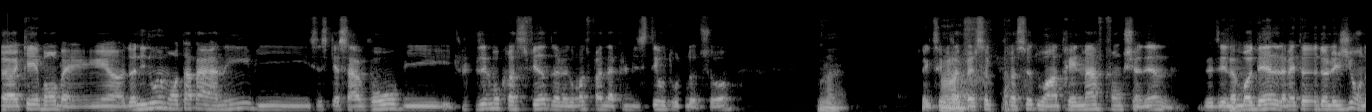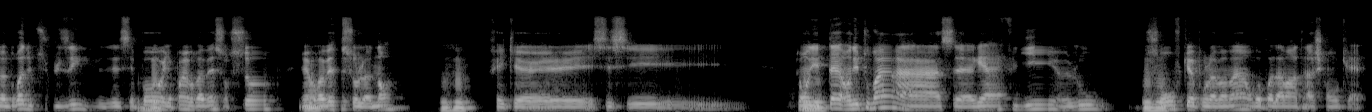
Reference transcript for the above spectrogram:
OK, bon, ben, euh, donnez-nous un montant par année, puis c'est ce que ça vaut, puis utilisez le mot CrossFit, vous avez le droit de faire de la publicité autour de ça. Ouais. J'appelle ça CrossFit ou entraînement fonctionnel. Je veux dire, le modèle, la méthodologie, on a le droit d'utiliser. Il n'y mm-hmm. a pas un brevet sur ça, il y a un brevet sur le nom. Mm-hmm. Fait que c'est. On, est, on est ouvert à se réaffilier un jour, mm-hmm. sauf que pour le moment, on ne voit pas d'avantage concret.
